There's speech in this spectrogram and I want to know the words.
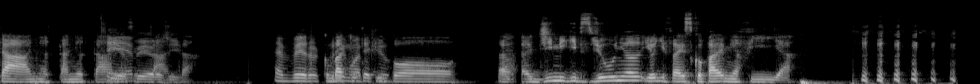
anni, anni 80. Sì, è vero, sì. 80. È vero, il Con primo è battute più... tipo eh, Jimmy Gibbs Jr., io gli farei scopare mia figlia.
